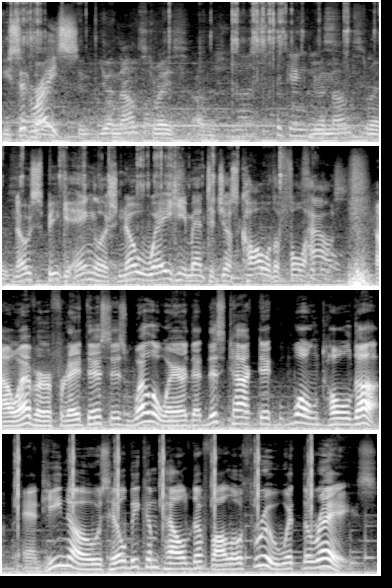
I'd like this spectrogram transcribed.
I call. You said race. You announced race. You announced race. No speak English. No way he meant to just call with a full house. However, Freitas is well aware that this tactic won't hold up, and he knows he'll be compelled to follow through with the raise.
